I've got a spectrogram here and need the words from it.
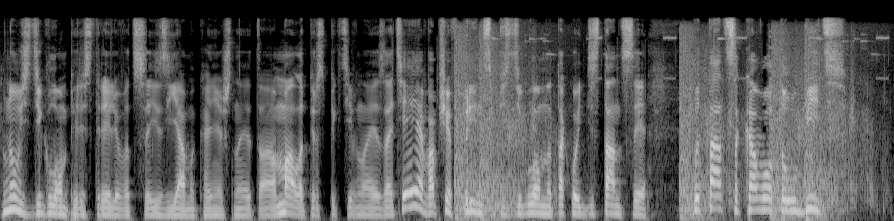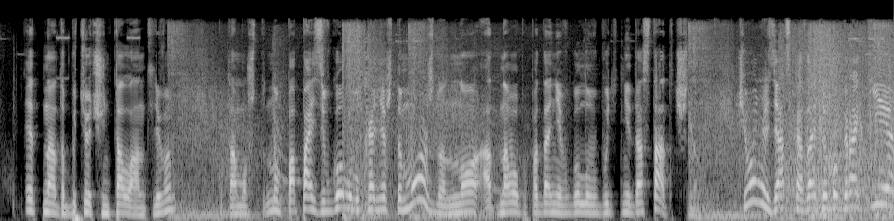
Ну, с диглом перестреливаться из ямы, конечно, это мало перспективная затея. Вообще, в принципе, с диглом на такой дистанции пытаться кого-то убить, это надо быть очень талантливым. Потому что, ну, попасть в голову, конечно, можно, но одного попадания в голову будет недостаточно. Чего нельзя сказать об игроке.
